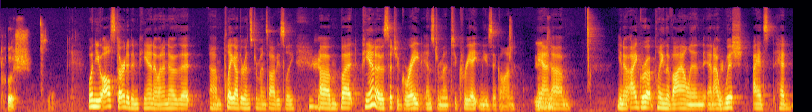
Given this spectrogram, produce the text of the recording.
push so When you all started in piano, and I know that um, play other instruments, obviously, um, but piano is such a great instrument to create music on. And um, you know, I grew up playing the violin, and I wish I had had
